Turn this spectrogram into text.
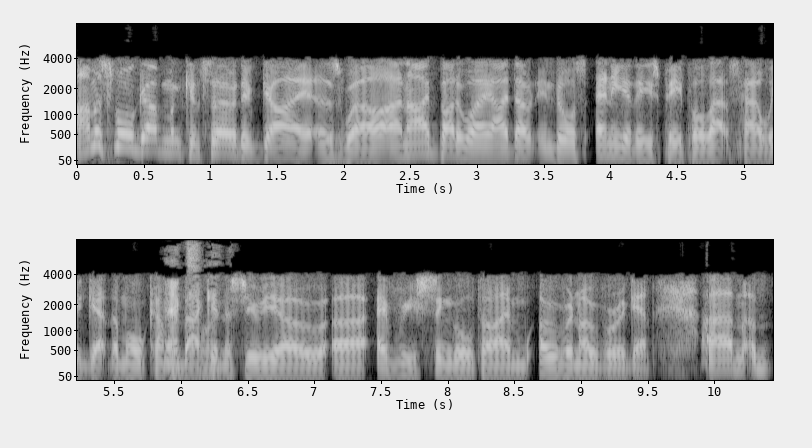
I'm a small government conservative guy as well, and I, by the way, I don't endorse any of these people. That's how we get them all coming Excellent. back in the studio uh, every single time, over and over again. Um,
